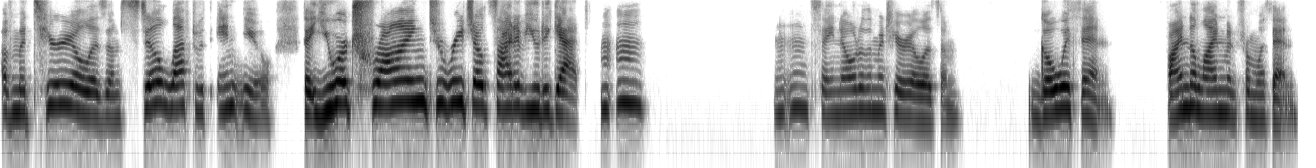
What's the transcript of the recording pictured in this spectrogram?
of materialism still left within you that you are trying to reach outside of you to get. Mm-mm. Mm-mm. Say no to the materialism. Go within, find alignment from within,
